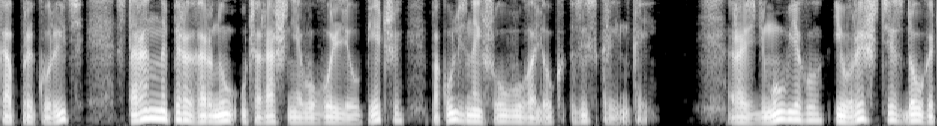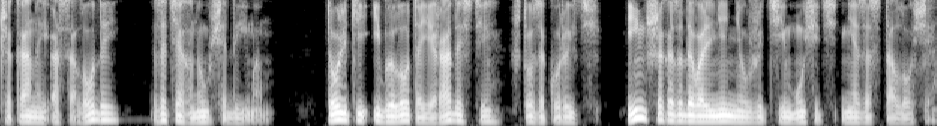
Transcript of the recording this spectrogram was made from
Каб прыкурыць, старанна перагарнуў учарашняе вуголле ў печы, пакуль знайшоў вугалёк з іскрынкай раздзьмуў яго і ўрэшце з доўгачаканай асалодай зацягнуўся дымам. Толькі і было тае радасці, што закурыць, іншага задавальнення ў жыцці мусіць не засталося.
